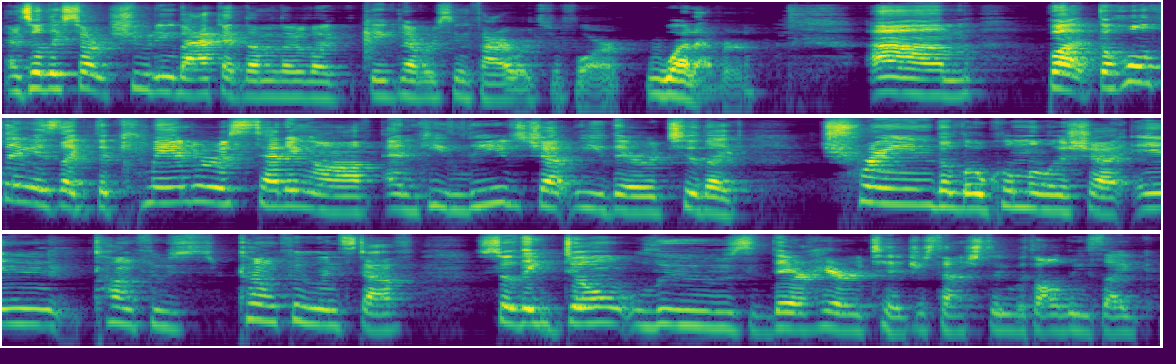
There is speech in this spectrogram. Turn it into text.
And so they start shooting back at them. And they're like, they've never seen fireworks before. Whatever. Um, but the whole thing is like the commander is setting off, and he leaves Jet Li there to like train the local militia in kung fu, kung fu and stuff, so they don't lose their heritage. Essentially, with all these like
